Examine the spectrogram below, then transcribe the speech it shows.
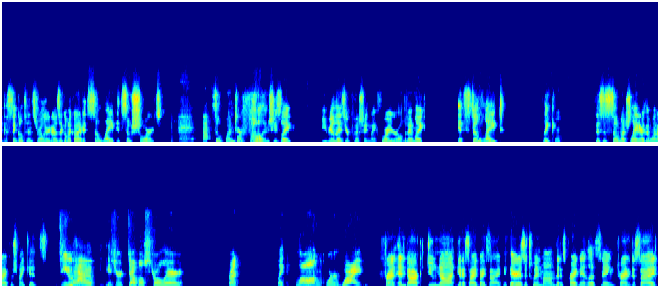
like a singleton stroller. And I was like, oh my God, it's so light. It's so short. so wonderful. And she's like, you realize you're pushing my four year old. And I'm like, it's still light. Like, this is so much lighter than when I push my kids. do you have is your double stroller front like long or wide? Front and back do not get a side by side. If there is a twin mom that is pregnant, listening, trying to decide,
